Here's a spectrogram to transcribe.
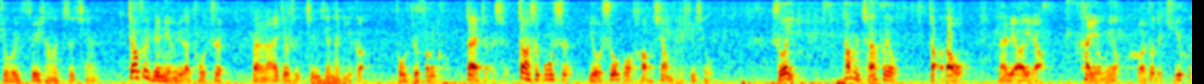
就会非常的值钱。消费品领域的投资本来就是今天的一个投资风口，再者是上市公司有收购好项目的需求，所以他们才会找到我来聊一聊，看有没有合作的机会。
